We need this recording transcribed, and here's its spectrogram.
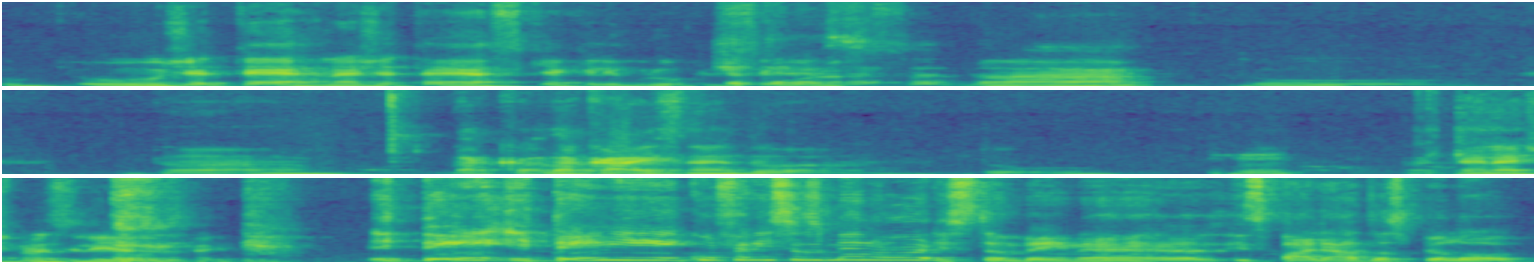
o, o GTR, né, GTS, que é aquele grupo de GTS. segurança da, do, da, da, da CAIS, né, do, do uhum. da internet brasileira. E tem, e tem conferências menores também, né, espalhadas pelo,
